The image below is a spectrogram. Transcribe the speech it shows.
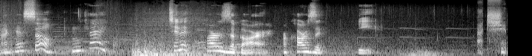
I guess so. Okay. Lieutenant Karzagar, or That ship.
